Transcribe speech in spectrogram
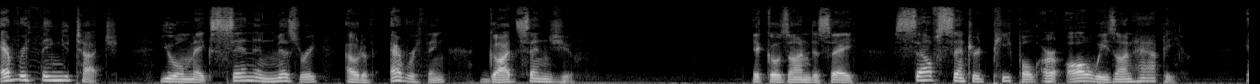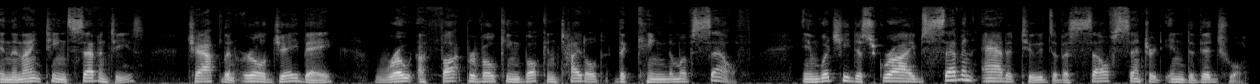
everything you touch. You will make sin and misery out of everything God sends you. It goes on to say, self centered people are always unhappy. In the 1970s, Chaplain Earl Jabay wrote a thought provoking book entitled The Kingdom of Self, in which he describes seven attitudes of a self centered individual.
